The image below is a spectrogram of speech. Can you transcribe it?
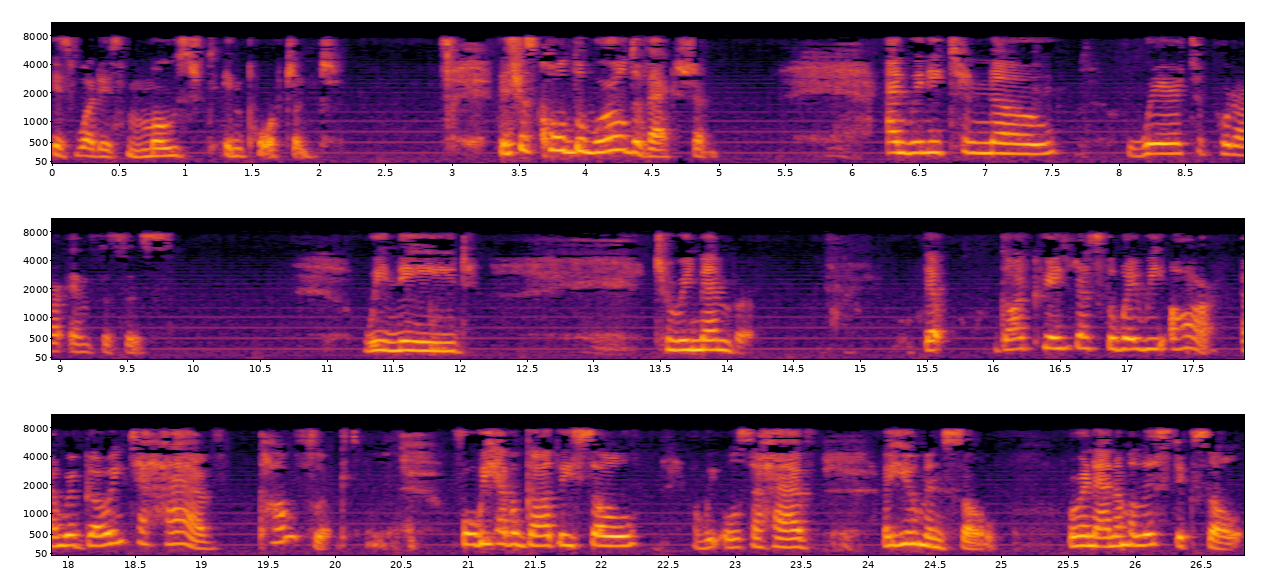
is what is most important. This is called the world of action. And we need to know where to put our emphasis. We need to remember that God created us the way we are and we're going to have conflict. For we have a godly soul and we also have a human soul or an animalistic soul.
